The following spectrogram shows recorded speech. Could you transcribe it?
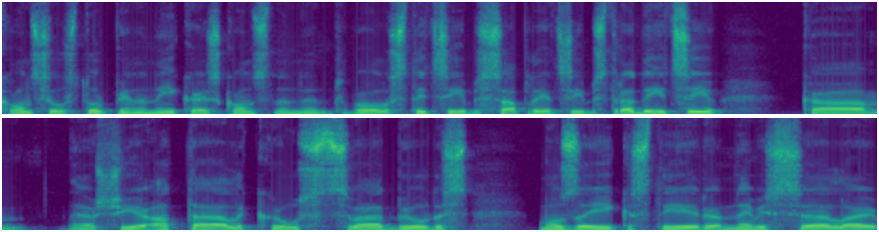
koncils turpina Nīkais Konstantipolas ticības apliecības tradīciju, ka šie attēli, krusts, svētbildes, mozaīkas tie ir nevis lai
